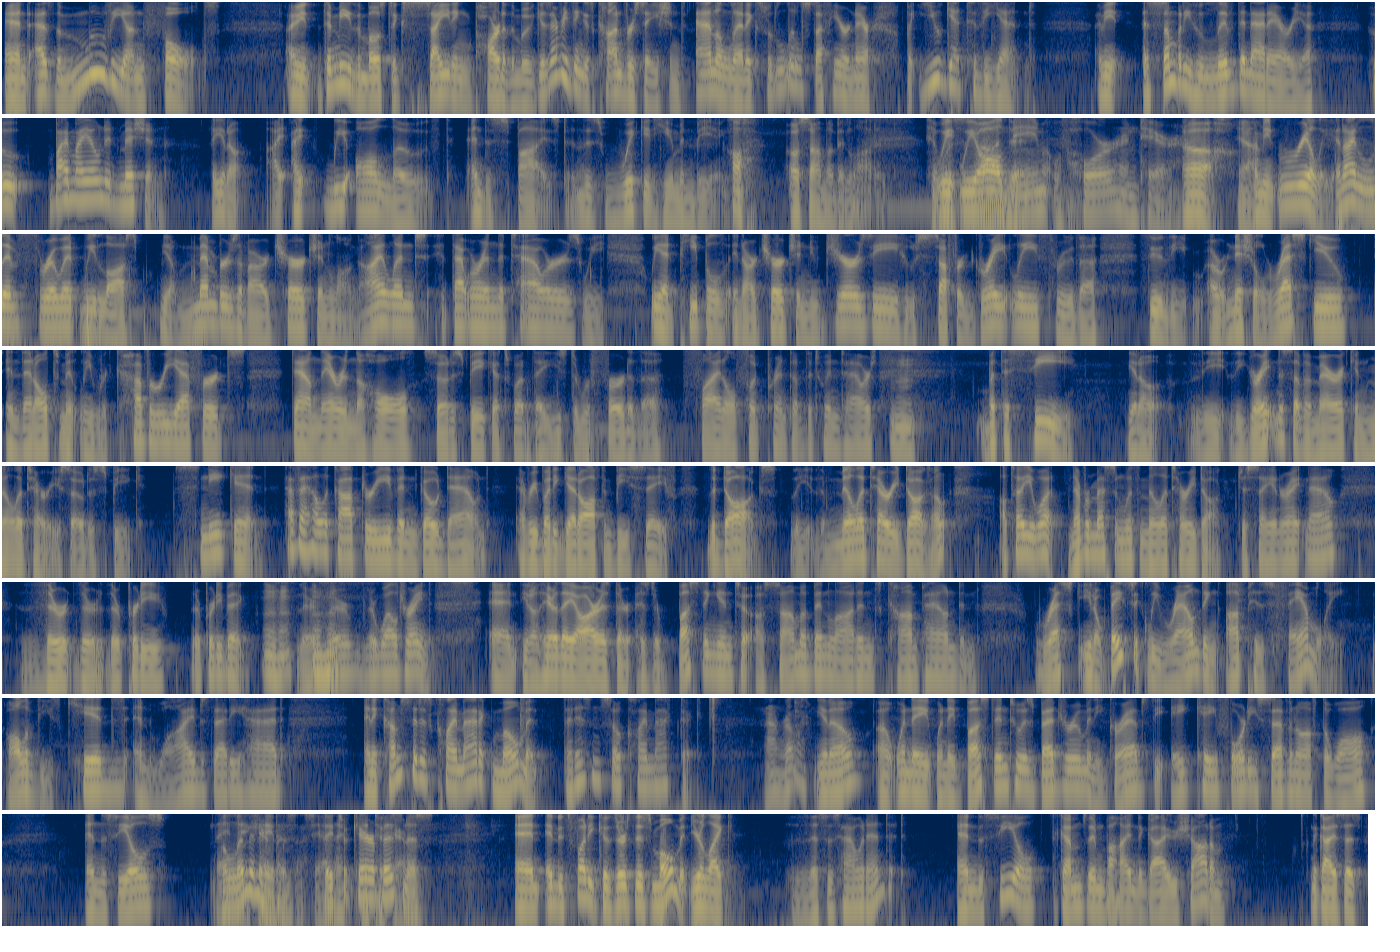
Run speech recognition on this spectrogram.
And as the movie unfolds, I mean, to me, the most exciting part of the movie, because everything is conversations, analytics, with a little stuff here and there, but you get to the end. I mean, as somebody who lived in that area, who, by my own admission, you know, I, I we all loathed and despised this wicked human being, Oh. Osama bin Laden. It we was we a all did. name of horror and terror. Oh, Yeah. I mean, really. And I lived through it. We lost, you know, members of our church in Long Island that were in the towers. We we had people in our church in New Jersey who suffered greatly through the through the uh, initial rescue and then ultimately recovery efforts down there in the hole, so to speak. That's what they used to refer to the final footprint of the Twin Towers. Mm. But to see, you know, the the greatness of American military, so to speak, sneak in, have a helicopter even go down, everybody get off and be safe. The dogs, the the military dogs. I don't, I'll tell you what, never messing with a military dog. Just saying right now, they're they're they're pretty they're pretty big. Mm-hmm. They're mm-hmm. they're they're well trained. And you know, here they are as they're as they're busting into Osama bin Laden's compound and rescue, you know, basically rounding up his family. all of these kids and wives that he had. And it comes to this climatic moment that isn't so climactic. Not really. You know, uh, when they when they bust into his bedroom and he grabs the AK forty seven off the wall, and the seals They take care of eliminate him. business, yeah. they, They- took they care of took care of business, and and it's funny because there's this moment you're like, this is how it ended, and the seal comes in behind the guy who shot him. The guy says,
